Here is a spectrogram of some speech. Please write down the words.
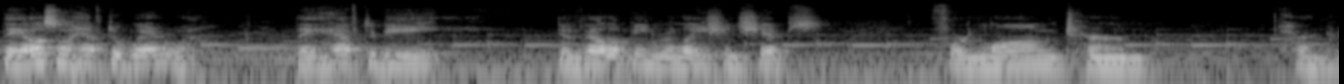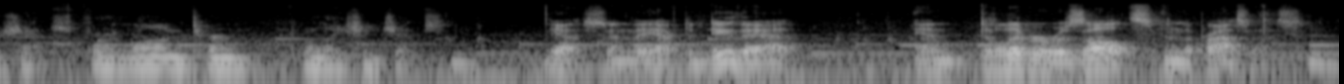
they also have to wear well. They have to be developing relationships for long term partnerships, for long term relationships. Yes, and they have to do that and deliver results in the process. True.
